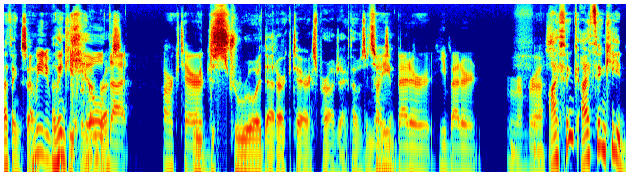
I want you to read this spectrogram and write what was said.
I think so. i mean I think we he'd remember killed us. that We destroyed that Arcteryx project. That was amazing. so he amazing. better he better remember us I think I think he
